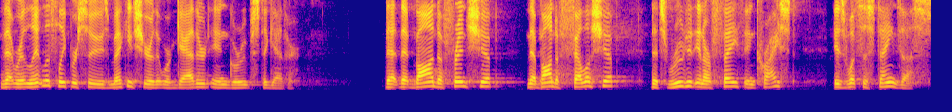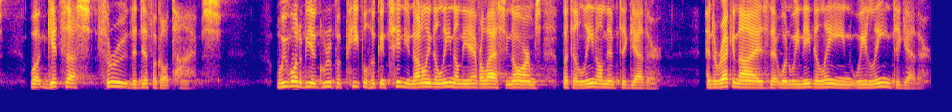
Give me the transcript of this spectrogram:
that relentlessly pursues making sure that we're gathered in groups together. That, that bond of friendship, that bond of fellowship that's rooted in our faith in Christ is what sustains us what gets us through the difficult times. We want to be a group of people who continue not only to lean on the everlasting arms, but to lean on them together. And to recognize that when we need to lean, we lean together.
